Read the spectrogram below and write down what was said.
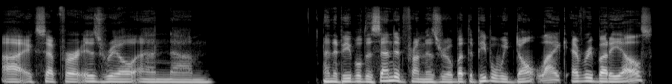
uh, except for Israel and um, and the people descended from Israel. But the people we don't like, everybody else,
